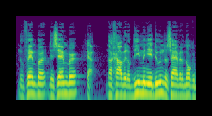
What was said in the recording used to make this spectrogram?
november, december, Ja. dan gaan we het op die manier doen. Dan zijn we er nog eh,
